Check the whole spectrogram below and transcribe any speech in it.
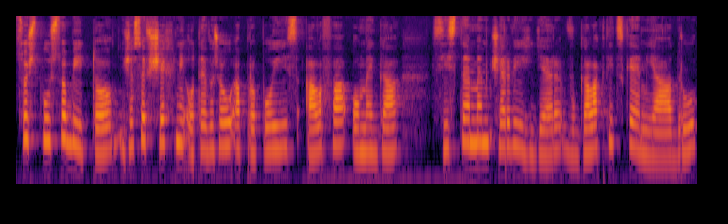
což způsobí to, že se všechny otevřou a propojí s alfa omega systémem červých děr v galaktickém jádru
